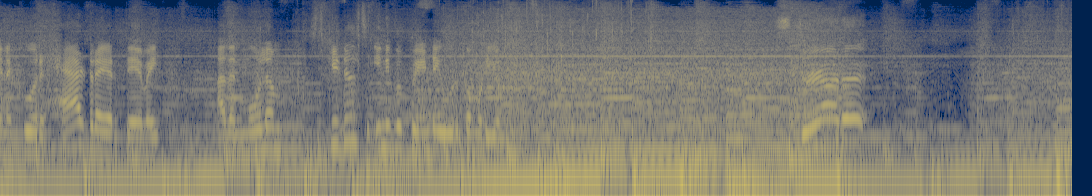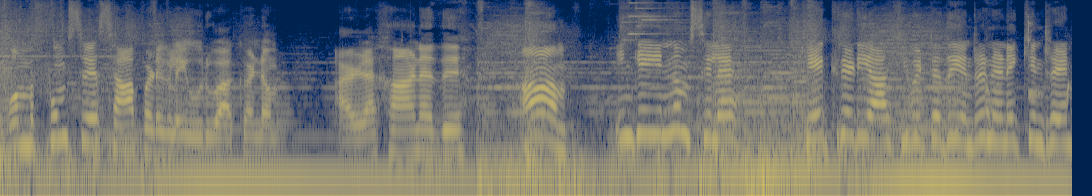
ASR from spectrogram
எனக்கு ஒரு ஹேர் ட்ரையர் தேவை. அதன் மூலம் ஸ்கிடில்ஸ் இனிப்பு பெயிண்டை உருக்க முடியும். உம்மக்கும் சில சாப்பாடுகளை உருவாக்கணும். அழகானது. ஆம் இங்கே இன்னும் சில கேக் ரெடி ஆகிவிட்டது என்று நினைக்கின்றேன்.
